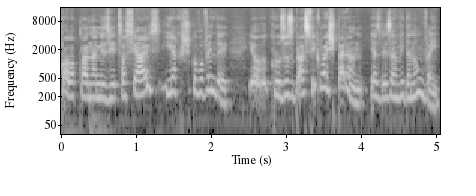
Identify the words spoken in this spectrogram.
coloco lá nas minhas redes sociais e acho que eu vou vender. E eu cruzo os braços e fico lá esperando. E às vezes a vida não vem.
